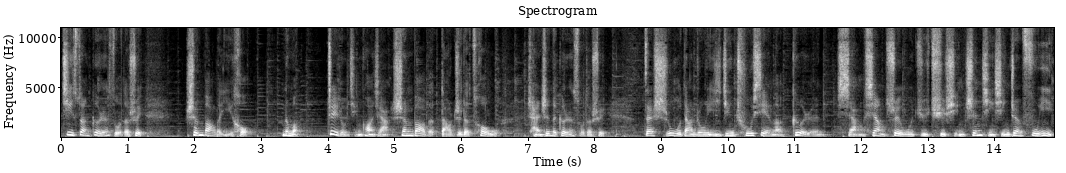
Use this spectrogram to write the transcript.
计算个人所得税。申报了以后，那么这种情况下申报的导致的错误产生的个人所得税，在实务当中已经出现了个人想向税务局去行申请行政复议，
